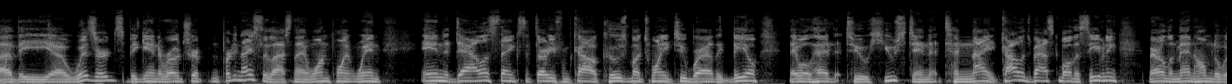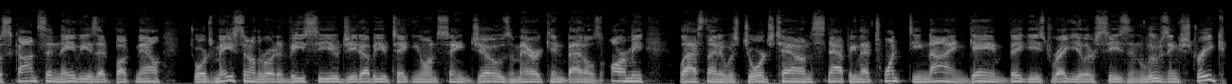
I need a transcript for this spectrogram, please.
Uh, the uh, Wizards began a road trip pretty nicely last night. One point win in Dallas, thanks to 30 from Kyle Kuzma, 22 Bradley Beal. They will head to Houston tonight. College basketball this evening. Maryland men home to Wisconsin. Navy is at Bucknell. George Mason on the road at VCU. GW taking on St. Joe's. American battles Army. Last night it was Georgetown snapping that 29 game Big East regular season losing streak.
